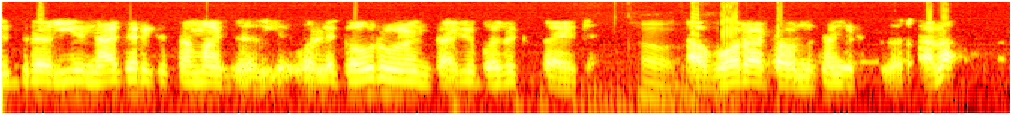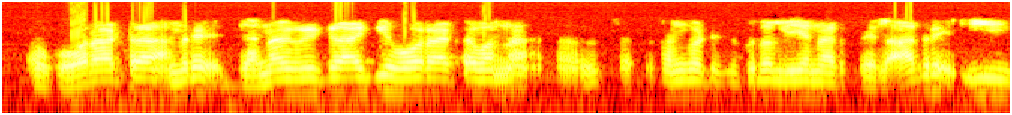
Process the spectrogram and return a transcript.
ಇದರಲ್ಲಿ ನಾಗರಿಕ ಸಮಾಜದಲ್ಲಿ ಒಳ್ಳೆ ಗೌರವವಂತಾಗಿ ಬದುಕ್ತಾ ಇದೆ. ಆ ಹೋರಾಟವನ್ನು ಸಂಘಟಿಸಿದ್ರು. ಅಲ್ಲ ಹೋರಾಟ ಅಂದ್ರೆ ಜನರಿಗಾಗಿ ಹೋರಾಟವನ್ನ ಸಂಘಟಿಸಿದ್ರಲ್ಲಿ ಏನ್ ಅರ್ಥ ಇಲ್ಲ. ಆದ್ರೆ ಈ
